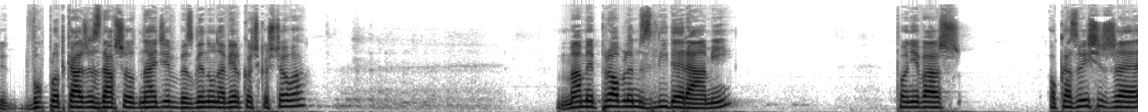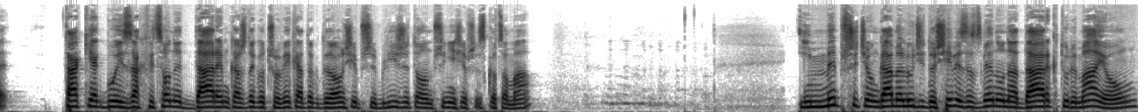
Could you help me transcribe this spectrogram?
Dwóch plotkarzy zawsze odnajdzie bez względu na wielkość kościoła. Mamy problem z liderami, ponieważ okazuje się, że tak jak byłeś zachwycony darem każdego człowieka, to gdy on się przybliży, to on przyniesie wszystko, co ma. I my przyciągamy ludzi do siebie ze względu na dar, który mają.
